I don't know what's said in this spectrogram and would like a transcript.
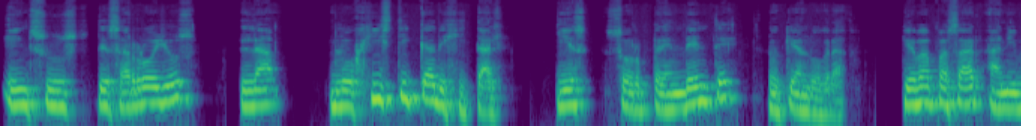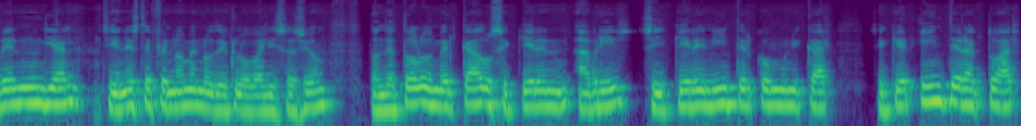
en sus desarrollos la logística digital y es sorprendente lo que han logrado. ¿Qué va a pasar a nivel mundial si en este fenómeno de globalización, donde todos los mercados se quieren abrir, se quieren intercomunicar, se quieren interactuar,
